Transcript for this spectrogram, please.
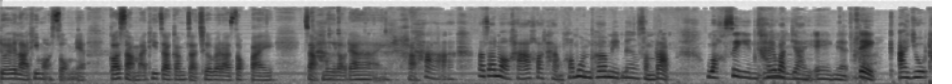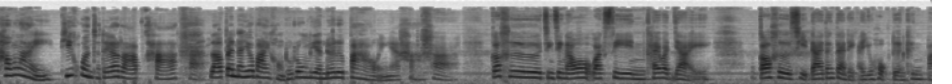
ด้วยเวลาที่เหมาะสมเนี่ยก็สามารถที่จะกำจัดเชื้อไวรัสออกไปจากมือเราได้ค่ะค่ะอาจารย์หมอคะขอถามข้อมูลเพิ่มนิดนึงสำหรับวัคซีนไข้หวัดใหญ่เองเนี่ยเด็กอายุเท่าไหร่ที่ควรจะได้รับคะแล้วเป็นนโยบายของทุกโรงเรียนด้วยหรือเปล่าอย่างเงี้ยค่ะค่ะ ก็คือจริง ๆ แล้ววัคซีนไข้หวัดใหญ่ ก็คือฉีดได้ตั้งแต่เด็กอายุ 6 เดือนขึ้นไป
